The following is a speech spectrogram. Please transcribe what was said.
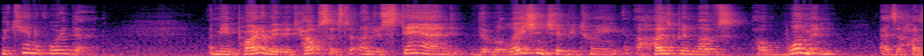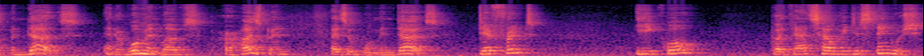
We can't avoid that. I mean, part of it, it helps us to understand the relationship between a husband loves a woman as a husband does, and a woman loves her husband as a woman does. Different, equal, but that's how we distinguish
